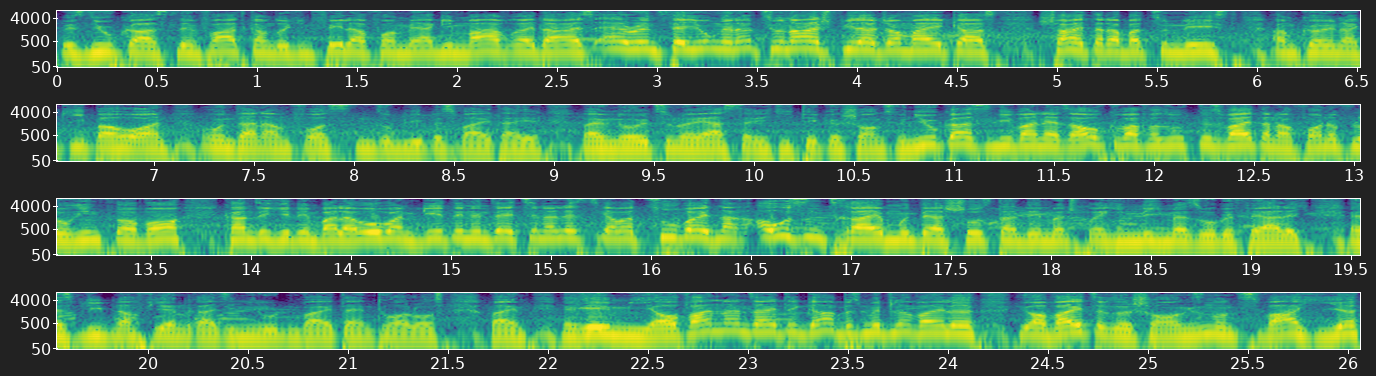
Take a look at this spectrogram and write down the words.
bis Newcastle in Fahrt kam durch einen Fehler von Mergi Mavre. Da ist Aarons, der junge Nationalspieler Jamaikas, scheitert aber zunächst am Kölner Keeperhorn und dann am Pfosten. So blieb es weiterhin beim 0 zu 0. Erste richtig dicke Chance für Newcastle. Die waren jetzt aufgewacht, versuchten es weiter nach vorne. Florin Thorvon kann sich hier den Ball erobern, geht in den 16er, lässt sich aber zu weit nach außen treiben und der Schuss dann dementsprechend nicht mehr so gefährlich. Es blieb nach 34 Minuten weiterhin torlos beim Remi. Auf der anderen Seite gab es mittlerweile ja weitere Chancen und zwar hier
